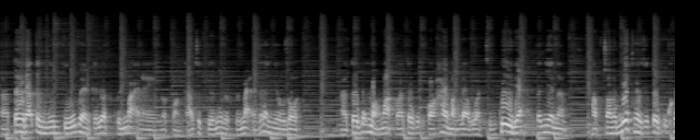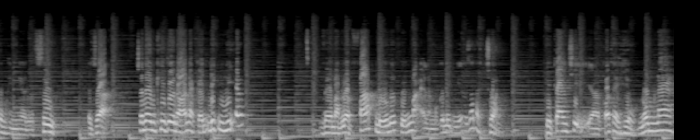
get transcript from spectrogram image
à, tôi đã từng nghiên cứu về cái luật khuyến mại này luật quảng cáo trực tuyến và luật khuyến mại này rất là nhiều rồi. À, tôi cũng mở ngoặc và tôi cũng có hai bằng đại học luật chính quy đấy ạ. Tất nhiên là học cho nó biết thôi chứ tôi cũng không hành nghề luật sư. Được chưa ạ? Cho nên khi tôi nói là cái định nghĩa về mặt luật pháp đối với khuyến mại là một cái định nghĩa rất là chuẩn. Thì các anh chị à, có thể hiểu nôm na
